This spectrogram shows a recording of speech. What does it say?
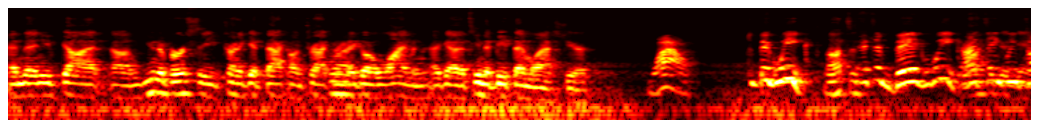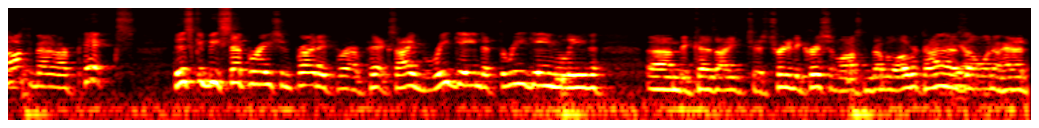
And then you've got um, University trying to get back on track when Right. they go to Lyman, again, a team that beat them last year. Wow. It's a big week. Lots of- it's a big week. I think we've games. talked about it, our picks. This could be separation Friday for our picks. I've regained a three game lead um, because I just Trinity Christian lost in double overtime. I was the one who had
